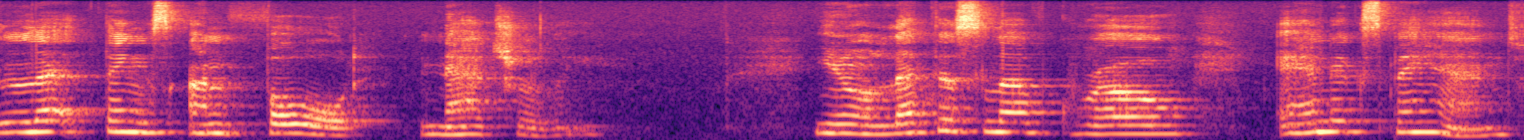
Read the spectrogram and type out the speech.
let things unfold naturally. You know, let this love grow and expand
